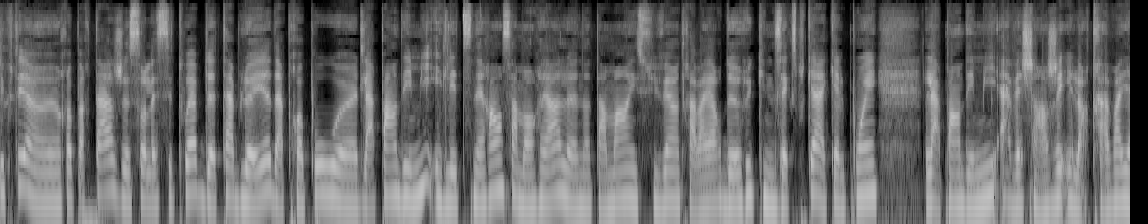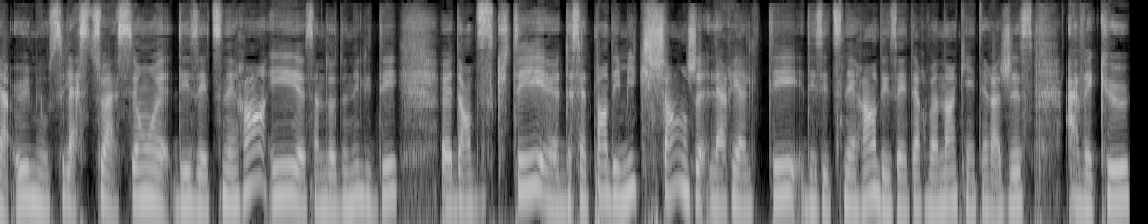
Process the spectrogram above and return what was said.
Écouté un reportage sur le site web de Tabloïd à propos euh, de la pandémie et de l'itinérance à Montréal. Notamment, il suivait un travailleur de rue qui nous expliquait à quel point la pandémie avait changé et leur travail à eux, mais aussi la situation euh, des itinérants. Et euh, ça nous a donné l'idée d'en discuter de cette pandémie qui change la réalité des itinérants, des intervenants qui interagissent avec eux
